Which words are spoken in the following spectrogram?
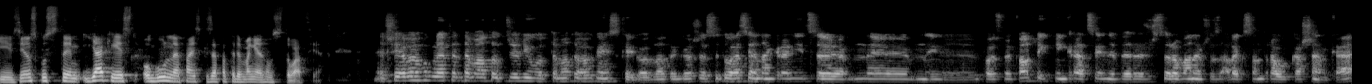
W związku z tym, jakie jest ogólne pańskie zapatrywanie na tę sytuację? Znaczy ja bym w ogóle ten temat oddzielił od tematu afgańskiego, dlatego że sytuacja na granicy, mm, y, powiedzmy konflikt migracyjny wyreżyserowany przez Aleksandra Łukaszenkę,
